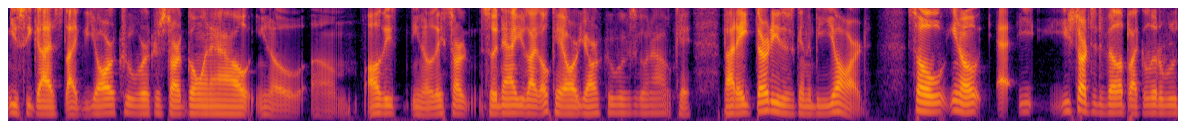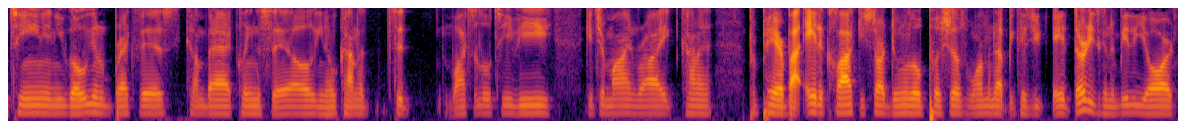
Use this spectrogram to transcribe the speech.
you see guys like yard crew workers start going out you know um all these you know they start so now you're like okay our yard crew workers going out okay about 8.30 there's going to be yard so you know you start to develop like a little routine and you go you know breakfast come back clean the cell you know kind of sit watch a little tv get your mind right kind of prepare by eight o'clock. You start doing a little push-ups, warming up because you eight thirty is going to be the yard.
